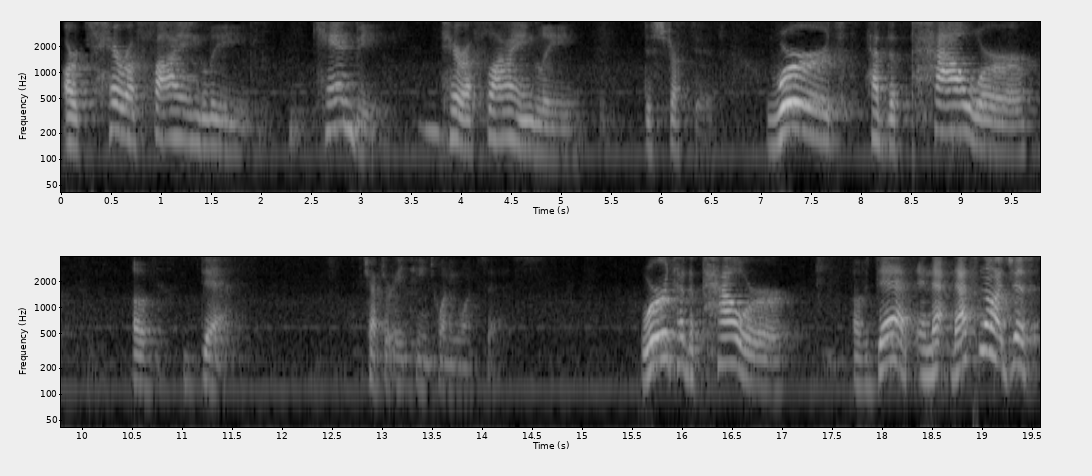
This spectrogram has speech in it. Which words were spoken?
are terrifyingly, can be terrifyingly destructive. Words have the power of death. Chapter 18, 21 says. Words have the power of death. And that, that's not just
